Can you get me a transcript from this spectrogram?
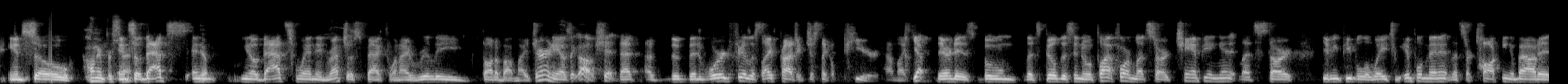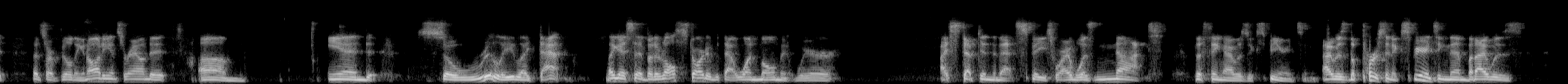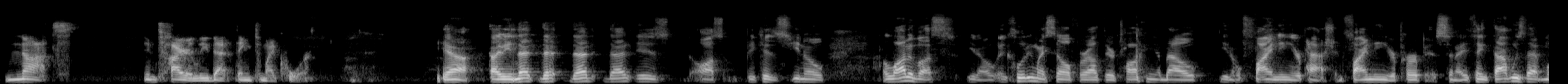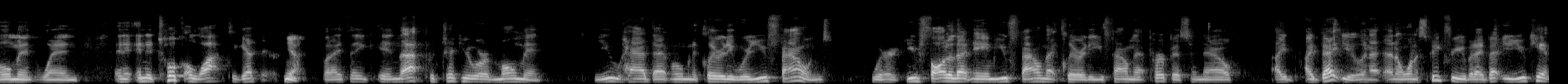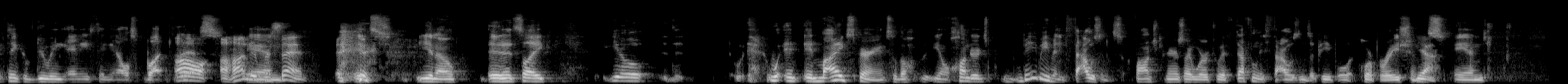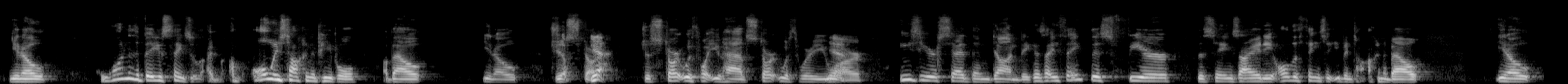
And so 100% and so that's and yep. you know that's when in retrospect when i really thought about my journey i was like oh shit that uh, the, the word fearless life project just like appeared. I'm like yep there it is. Boom. Let's build this into a platform. Let's start championing it. Let's start giving people a way to implement it. Let's start talking about it. Let's start building an audience around it. Um, and so really like that like I said, but it all started with that one moment where I stepped into that space where I was not the thing I was experiencing. I was the person experiencing them, but I was not entirely that thing to my core. Yeah. I mean that that that that is awesome because, you know, a lot of us, you know, including myself are out there talking about, you know, finding your passion, finding your purpose. And I think that was that moment when and it, and it took a lot to get there. Yeah. But I think in that particular moment, you had that moment of clarity where you found where you thought of that name, you found that clarity, you found that purpose, and now I, I bet you, and I, I don't want to speak for you, but I bet you you can't think of doing anything else but this. Oh, hundred percent. It's you know, and it's like you know, in, in, my experience of the you know hundreds, maybe even thousands of entrepreneurs I worked with, definitely thousands of people at corporations, yeah. and you know, one of the biggest things I'm always talking to people about, you know, just start. Yeah. Just start with what you have, start with where you yeah. are. Easier said than done because I think this fear, this anxiety, all the things that you've been talking about, you know,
